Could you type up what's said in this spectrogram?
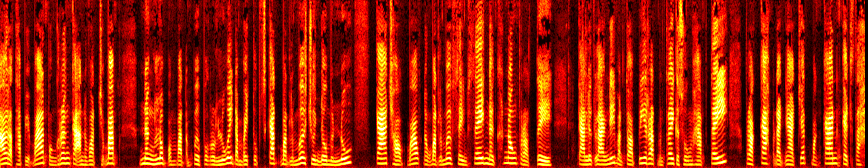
ឲ្យរដ្ឋាភិបាលពង្រឹងការអនុវត្តច្បាប់ និងលុបបំបាត់អំពើពុករលួយដើម្បីទប់ស្កាត់បទល្មើសជួញដូរមនុស្សការឆោបបោកនិងបទល្មើសផ្សេងផ្សេងនៅក្នុងប្រទេសការលើកឡើងនេះបន្ទាប់ពីរដ្ឋមន្ត្រីក្រសួងមហាផ្ទៃប្រកាសបដិញ្ញាចិត្តបង្កើនកិច្ចសហ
